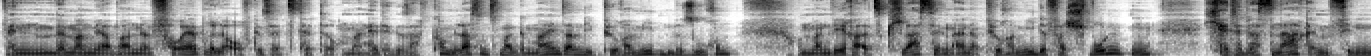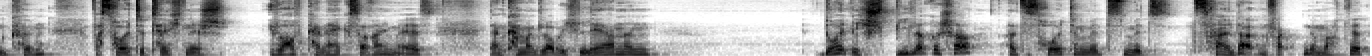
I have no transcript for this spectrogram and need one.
Wenn, wenn man mir aber eine VR-Brille aufgesetzt hätte und man hätte gesagt, komm, lass uns mal gemeinsam die Pyramiden besuchen und man wäre als Klasse in einer Pyramide verschwunden, ich hätte das nachempfinden können, was heute technisch überhaupt keine Hexerei mehr ist, dann kann man, glaube ich, lernen, deutlich spielerischer, als es heute mit, mit Zahlen, Daten, Fakten gemacht wird.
